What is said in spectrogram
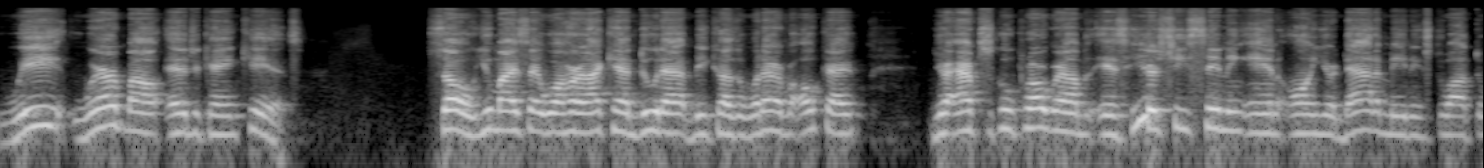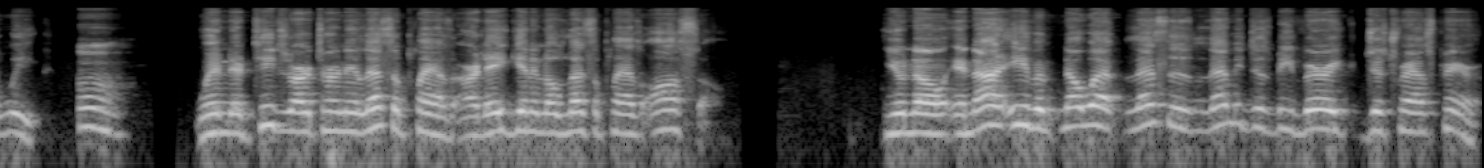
we we're about educating kids. So you might say, well, her, I can't do that because of whatever. Okay, your after school program is he or she sitting in on your data meetings throughout the week. Mm. When their teachers are turning in lesson plans, are they getting those lesson plans also? You know, and not even you know what. Let's just, let me just be very just transparent.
